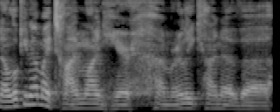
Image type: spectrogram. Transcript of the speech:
Now, looking at my timeline here, I'm really kind of uh,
